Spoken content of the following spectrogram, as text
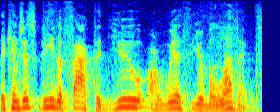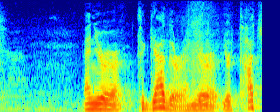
It can just be the fact that you are with your beloved and you're together and your, your touch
